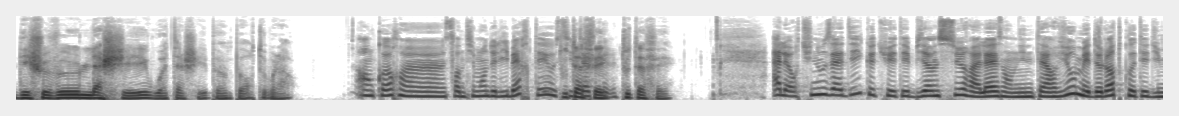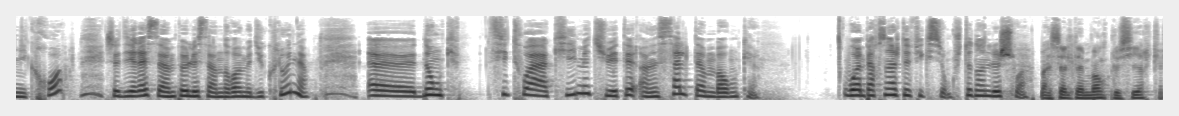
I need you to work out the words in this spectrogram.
des cheveux lâchés ou attachés, peu importe, voilà. Encore un sentiment de liberté aussi. Tout à fait, tout à fait. Alors, tu nous as dit que tu étais bien sûr à l'aise en interview, mais de l'autre côté du micro, je dirais c'est un peu le syndrome du clown. Euh, donc, si toi, Hakim, tu étais un saltimbanque ou un personnage de fiction, je te donne le choix. Bah, Saltimbanque, le cirque,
